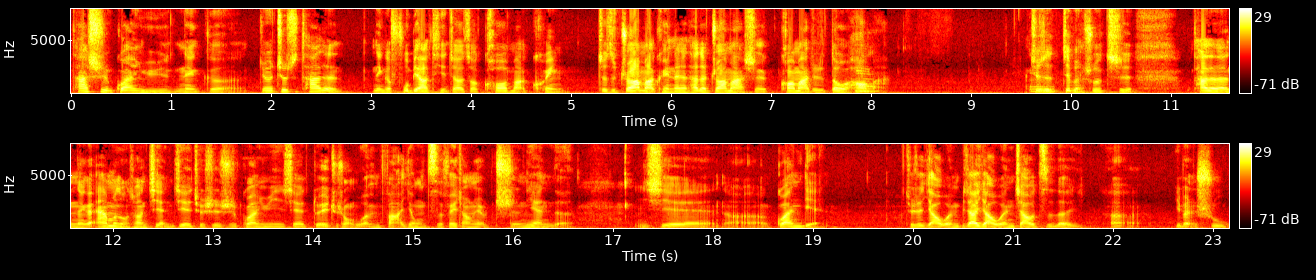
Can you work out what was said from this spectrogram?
它是关于那个，就就是它的那个副标题叫做 Comma Queen，就是 Drama Queen，但是它的 Drama 是 Comma 就是逗号嘛，就是这本书是。他的那个 Amazon 上简介就是是关于一些对这种文法用字非常有执念的一些呃观点，就是咬文比较咬文嚼字的呃一本书。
